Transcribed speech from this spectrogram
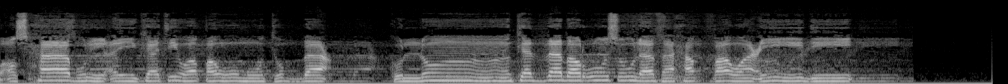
وأصحاب الأيكة وقوم تبع كل كذب الرسل فحق وعيدي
